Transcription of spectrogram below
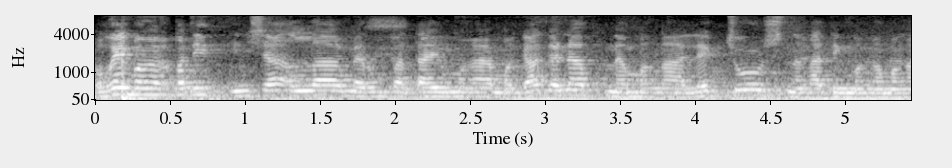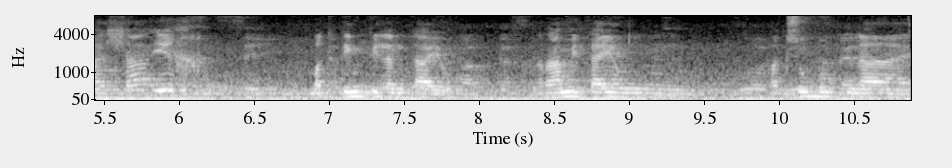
Okay mga kapatid, insya Allah meron pa tayong mga magaganap na mga lectures ng ating mga mga shaikh. Magtimpi lang tayo. Marami tayong pagsubok na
